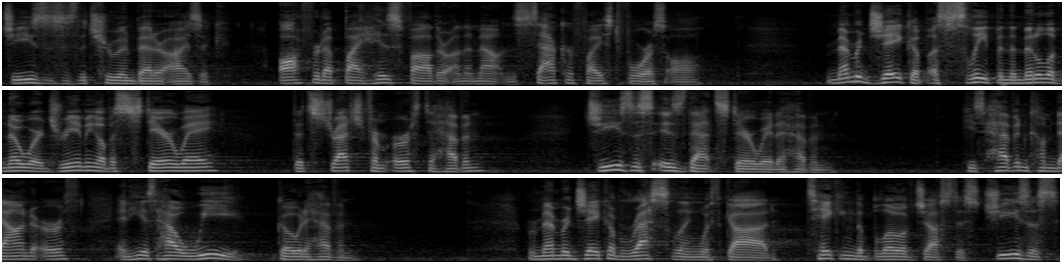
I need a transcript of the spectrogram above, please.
jesus is the true and better isaac offered up by his father on the mountain, sacrificed for us all. Remember Jacob asleep in the middle of nowhere, dreaming of a stairway that stretched from earth to heaven? Jesus is that stairway to heaven. He's heaven come down to earth, and he is how we go to heaven. Remember Jacob wrestling with God, taking the blow of justice. Jesus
